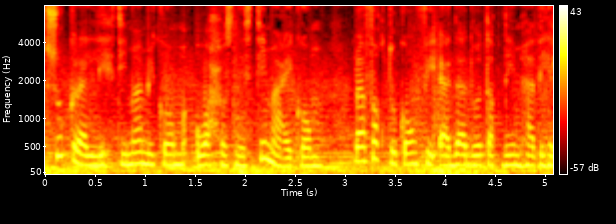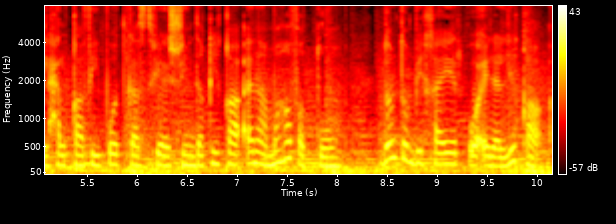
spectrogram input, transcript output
شكرا لاهتمامكم وحسن استماعكم. رافقتكم في إعداد وتقديم هذه الحلقة في بودكاست في 20 دقيقة. أنا مها فطوم. دمتم بخير وإلى اللقاء.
